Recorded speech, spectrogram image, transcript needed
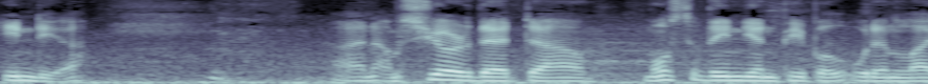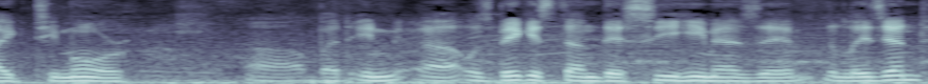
India and I'm sure that uh, most of the Indian people wouldn't like Timur, uh, but in uh, Uzbekistan they see him as a legend,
